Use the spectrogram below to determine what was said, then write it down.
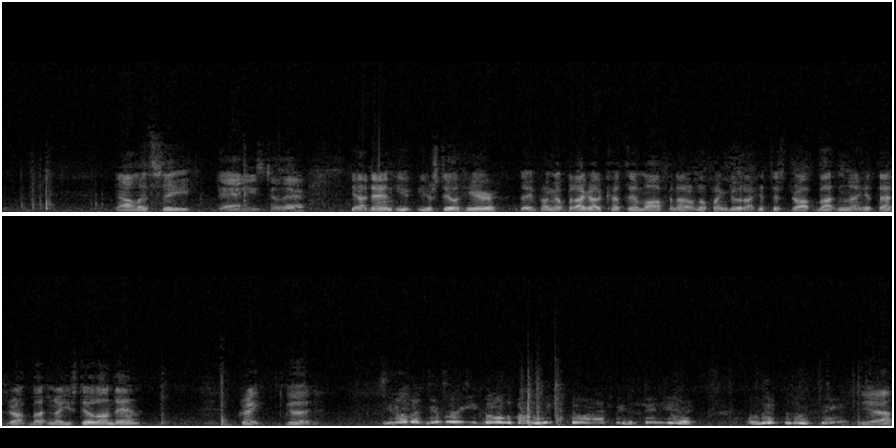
Now let's see. Dan, you still there? Yeah, Dan, you, you're still here. They've hung up, but I got to cut them off, and I don't know if I can do it. I hit this drop button. I hit that drop button. Are you still on, Dan? Great, good. You know that? Remember you called about a week ago and asked me to send you a list of those things. Yeah.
